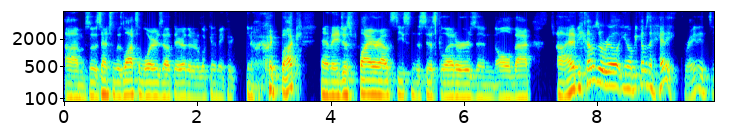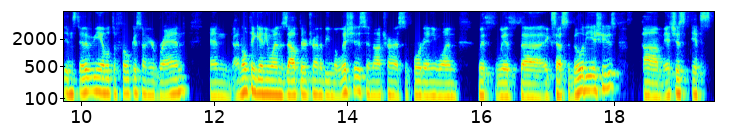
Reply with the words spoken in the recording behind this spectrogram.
um, so essentially, there's lots of lawyers out there that are looking to make a you know a quick buck, and they just fire out cease and desist letters and all of that, uh, and it becomes a real you know becomes a headache, right? It's instead of being able to focus on your brand, and I don't think anyone's out there trying to be malicious and not trying to support anyone with with uh, accessibility issues. Um, it's just it's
